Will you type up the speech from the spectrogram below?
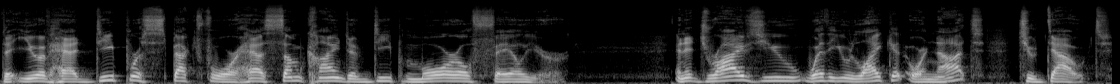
that you have had deep respect for has some kind of deep moral failure. And it drives you, whether you like it or not, to doubt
